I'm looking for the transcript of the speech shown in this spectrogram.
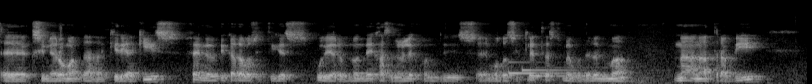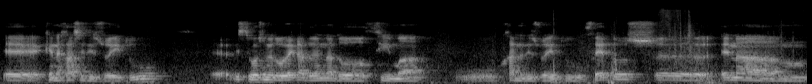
ε, ξημερώματα Κυριακής. Φαίνεται ότι κάτω από συνθήκε που διερευνώνται, έχασε τον έλεγχο της ε, μοτοσυκλέτας του με αποτέλεσμα να ανατραπεί ε, και να χάσει τη ζωή του. Ε, Δυστυχώς είναι το 19ο θύμα που χάνει τη ζωή του φέτος. Ε, ένα ε,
